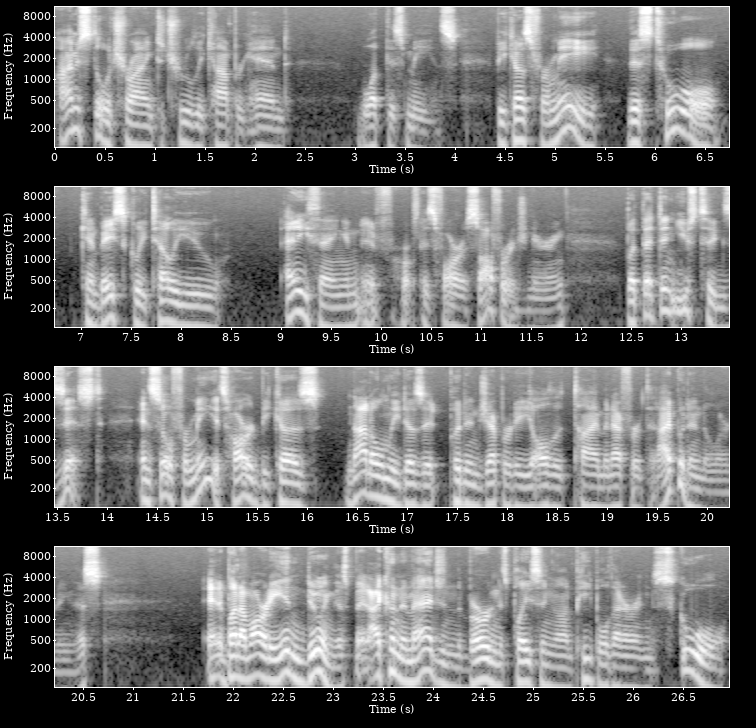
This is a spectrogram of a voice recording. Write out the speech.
I'm still trying to truly comprehend what this means. Because for me, this tool can basically tell you anything in, if, as far as software engineering, but that didn't used to exist. And so for me, it's hard because not only does it put in jeopardy all the time and effort that I put into learning this, and but I'm already in doing this, but I couldn't imagine the burden it's placing on people that are in school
